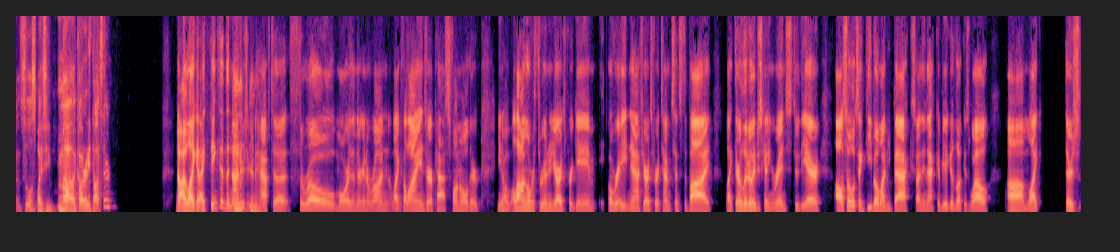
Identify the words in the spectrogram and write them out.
It's a little spicy. Uh, Connor, any thoughts there? No, I like it. I think that the Niners are going to have to throw more than they're going to run. Like the Lions are a pass funnel. They're, you know, allowing over 300 yards per game, over eight and a half yards per attempt since the bye. Like they're literally just getting rinsed through the air. Also, looks like Deebo might be back, so I think that could be a good look as well. Um, like there's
